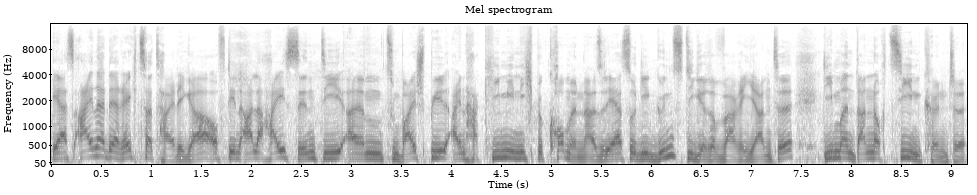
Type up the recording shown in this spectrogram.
er ist einer der Rechtsverteidiger, auf den alle heiß sind, die ähm, zum Beispiel ein Hakimi nicht bekommen. Also der ist so die günstigere Variante, die man dann noch ziehen könnte.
